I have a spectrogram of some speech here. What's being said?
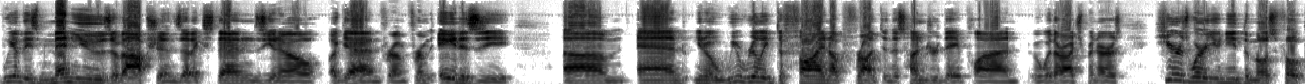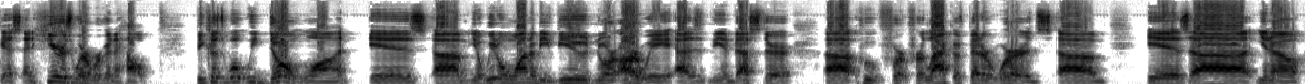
we have these menus of options that extends, you know, again from from A to Z, um, and you know we really define up front in this hundred day plan with our entrepreneurs. Here's where you need the most focus, and here's where we're going to help. Because what we don't want is, um, you know, we don't want to be viewed, nor are we, as the investor uh, who, for for lack of better words, um, is, uh, you know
